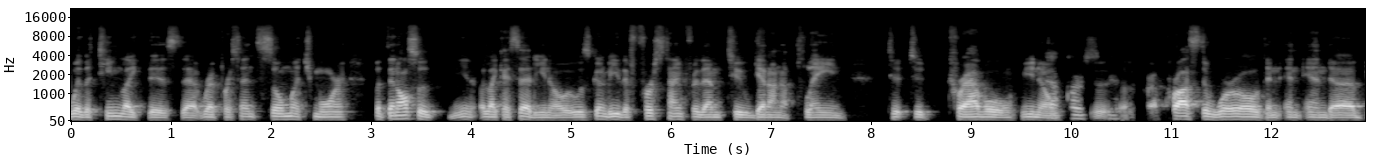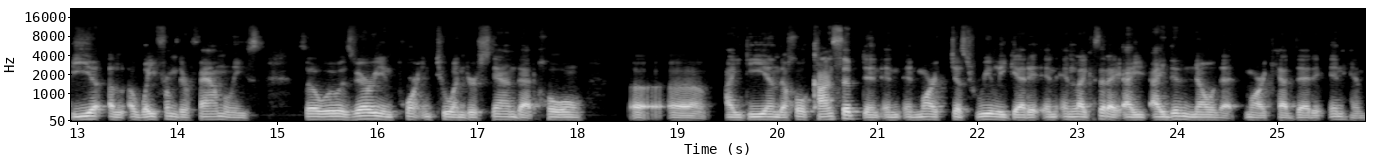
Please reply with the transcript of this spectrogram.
with a team like this that represents so much more. But then also, you know, like I said, you know, it was going to be the first time for them to get on a plane to, to travel, you know, yeah, course, uh, yeah. across the world and, and, and uh, be a, away from their families. So it was very important to understand that whole uh, uh, idea and the whole concept and, and, and mark just really get it and, and like i said I, I, I didn't know that mark had that in him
